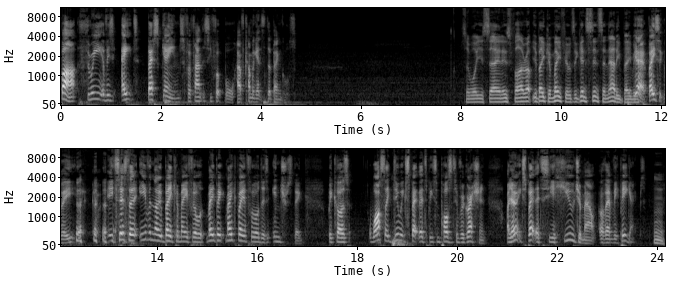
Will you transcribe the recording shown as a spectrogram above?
But three of his eight best games for fantasy football have come against the Bengals. So what you're saying is fire up your Baker Mayfields against Cincinnati, baby. Yeah, basically, it says that even though Baker Mayfield, Baker Mayfield is interesting because whilst I do expect there to be some positive regression, I don't expect there to see a huge amount of MVP games. Mm.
